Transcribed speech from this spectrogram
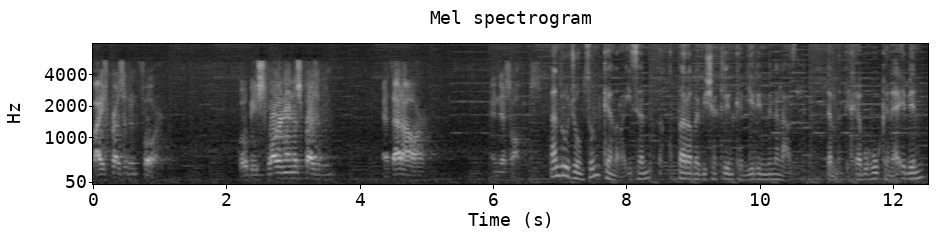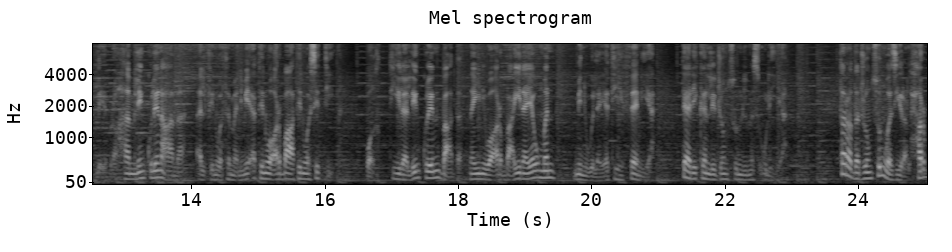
Vice President Ford will be sworn in as president at that hour. أندرو جونسون كان رئيسا اقترب بشكل كبير من العزل. تم انتخابه كنائب لإبراهام لينكولن عام 1864 واغتيل لينكولن بعد 42 يوما من ولايته الثانية تاركا لجونسون المسؤولية. طرد جونسون وزير الحرب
